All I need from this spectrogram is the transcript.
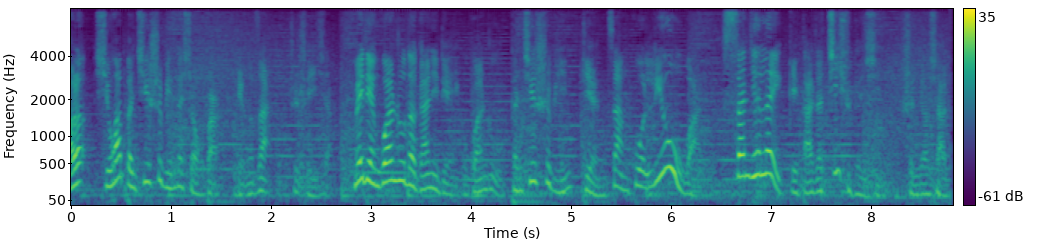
好了，喜欢本期视频的小伙伴点个赞支持一下，没点关注的赶紧点一个关注。本期视频点赞过六万，三天内给大家继续更新《神雕侠侣》。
